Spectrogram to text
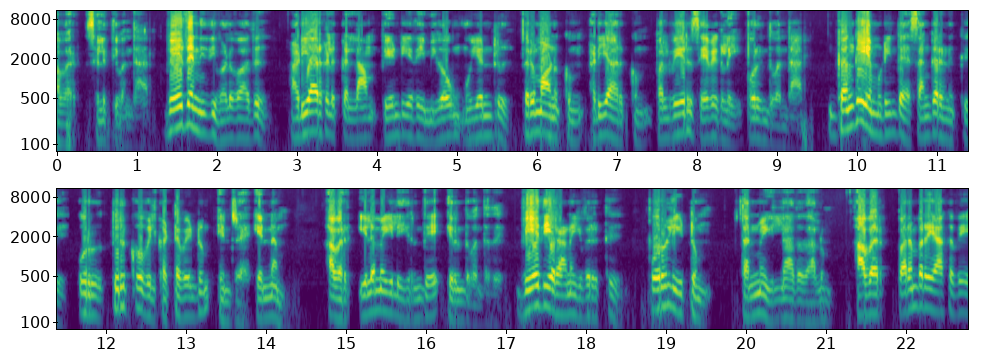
அவர் செலுத்தி வந்தார். வேத நிதி வலுவாது. அடியார்களுக்கெல்லாம் வேண்டியதை மிகவும் முயன்று பெருமானுக்கும் அடியாருக்கும் பல்வேறு சேவைகளை புரிந்து வந்தார். கங்கையை முடிந்த சங்கரனுக்கு ஒரு திருக்கோவில் கட்ட வேண்டும் என்ற எண்ணம் அவர் இளமையிலே இருந்தே இருந்து வந்தது. வேதியரான இவருக்கு பொருள் ஈட்டும் தன்மை இல்லாததாலும் அவர் பரம்பரையாகவே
